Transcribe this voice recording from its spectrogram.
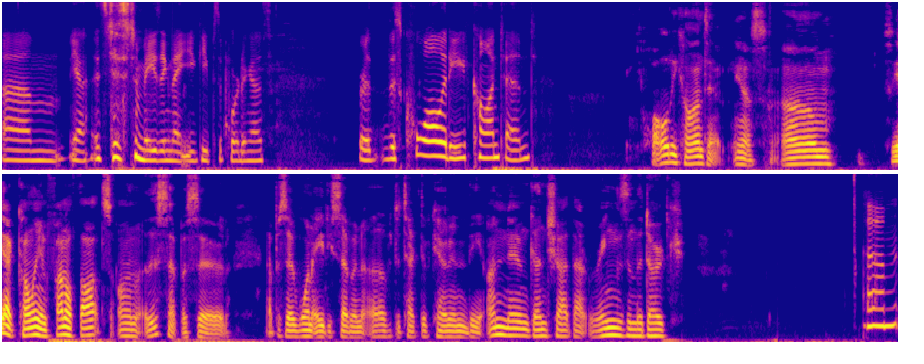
Um, yeah, it's just amazing that you keep supporting us for this quality content. Quality content, yes. Um, so yeah, Colleen, final thoughts on this episode episode 187 of Detective Conan The Unknown Gunshot That Rings in the Dark. Um,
